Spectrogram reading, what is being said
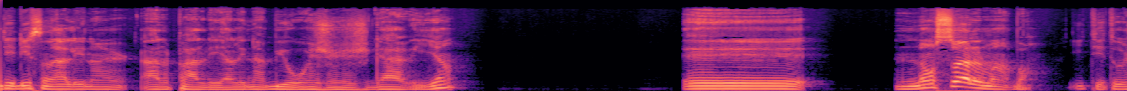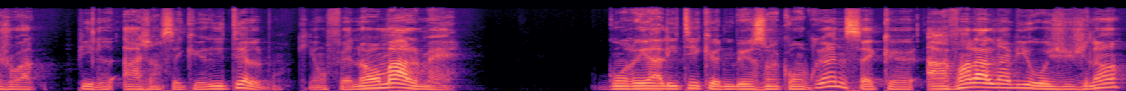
tu descendu aller dans parler, aller dans le bureau juge Garian. Et non seulement, bon, il était toujours pile agent sécurité, bon, qui ont fait normal, mais une réalité que nous besoin comprendre, c'est que avant la bureau juge là,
